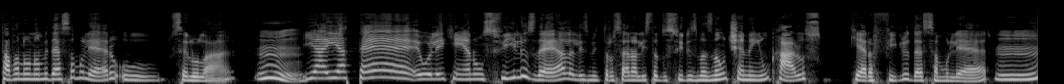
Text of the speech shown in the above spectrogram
Tava no nome dessa mulher, o celular. Hum. E aí até eu olhei quem eram os filhos dela, eles me trouxeram a lista dos filhos, mas não tinha nenhum Carlos, que era filho dessa mulher. Hum.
